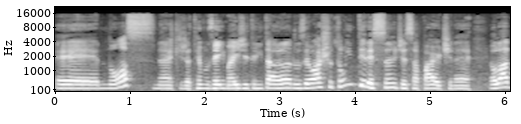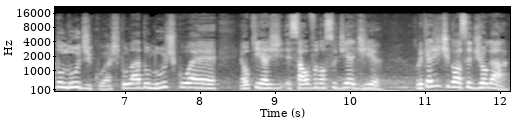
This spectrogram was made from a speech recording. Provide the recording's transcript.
É, nós, né, que já temos aí mais de 30 anos, eu acho tão interessante essa parte, né? É o lado lúdico. Acho que o lado lúdico é, é o que salva o nosso dia a dia. Porque a gente gosta de jogar.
